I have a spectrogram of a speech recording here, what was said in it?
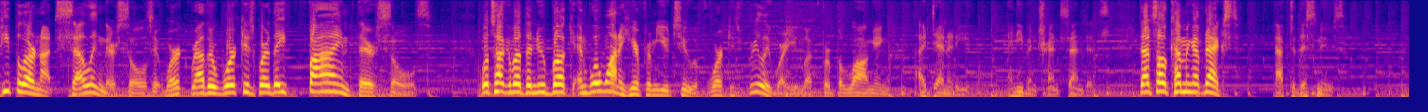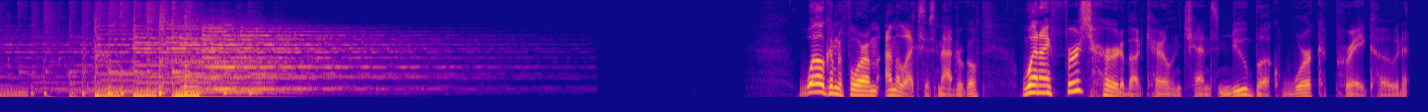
People are not selling their souls at work, rather work is where they find their souls." We'll talk about the new book and we'll want to hear from you too if work is really where you look for belonging, identity, and even transcendence. That's all coming up next after this news. Welcome to Forum. I'm Alexis Madrigal. When I first heard about Carolyn Chen's new book, Work Pray Code,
